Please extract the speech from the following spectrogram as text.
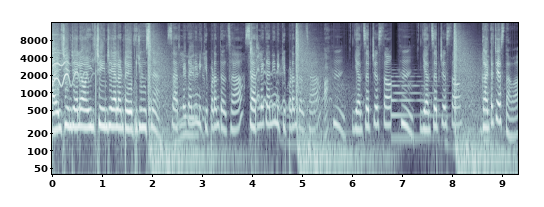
ఆయిల్ చేంజ్ చేయాలి ఆయిల్ చేంజ్ చేయాలంటావు ఎప్పుడు చూసినా? సర్లే కానీ నీకు ఇప్పడం తెలుసా? సర్లే కానీ నీకు ఇప్పడం తెలుసా? హ్మ్, ఎంతసేపు చేస్తావు? హ్మ్, ఎంతసేపు చేస్తావు? గంట చేస్తావా?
